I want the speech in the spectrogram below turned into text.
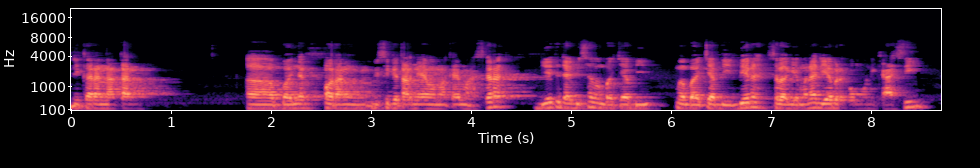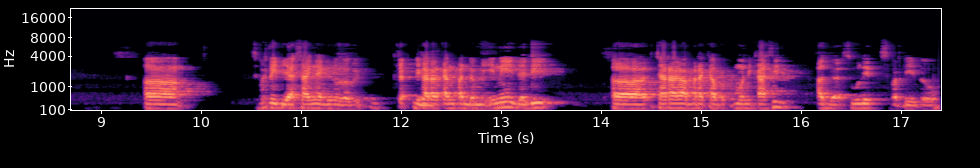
dikarenakan uh, banyak orang di sekitarnya yang memakai masker, dia tidak bisa membaca bi membaca bibir sebagaimana dia berkomunikasi uh, seperti biasanya gitu loh. Dikarenakan pandemi ini, jadi uh, cara mereka berkomunikasi agak sulit seperti itu.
